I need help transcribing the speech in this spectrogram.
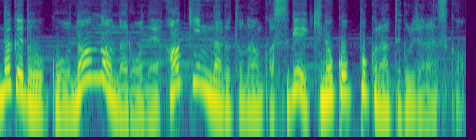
だけど、こう、何なんだろうね。秋になるとなんかすげえキノコっぽくなってくるじゃないですか。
